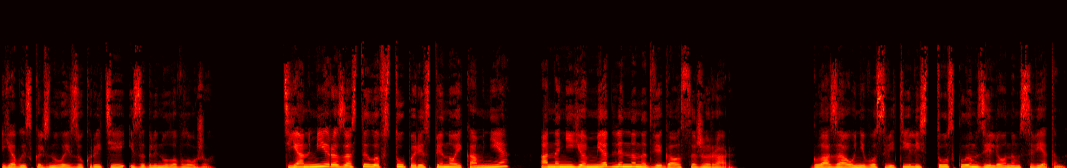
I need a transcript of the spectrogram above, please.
Я выскользнула из укрытия и заглянула в ложу. Тьянмира застыла в ступоре спиной ко мне, а на нее медленно надвигался Жерар. Глаза у него светились тусклым зеленым светом.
